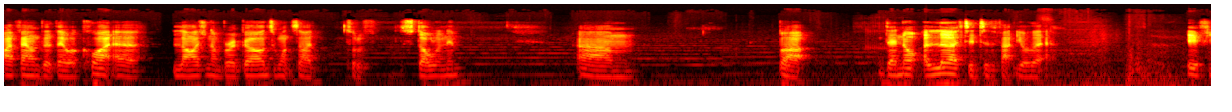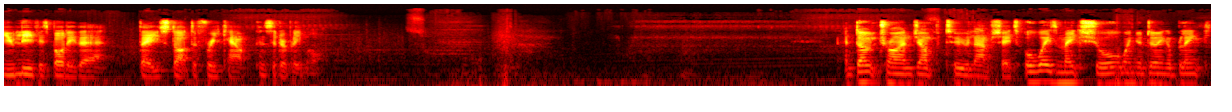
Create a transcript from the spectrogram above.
I found that there were quite a large number of guards once I'd sort of stolen him. Um, but they're not alerted to the fact you're there. If you leave his body there, they start to freak out considerably more. And don't try and jump to lampshades. Always make sure when you're doing a blink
